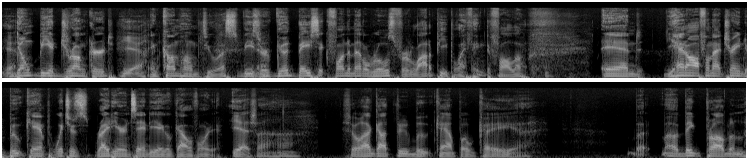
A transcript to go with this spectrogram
Yeah. don't be a drunkard, Yeah. and come home to us. These are good, basic, fundamental rules for a lot of people, I think, to follow. And you head off on that train to boot camp, which is right here in San Diego, California. Yes, uh huh. So I got through boot camp okay, uh, but my big problem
